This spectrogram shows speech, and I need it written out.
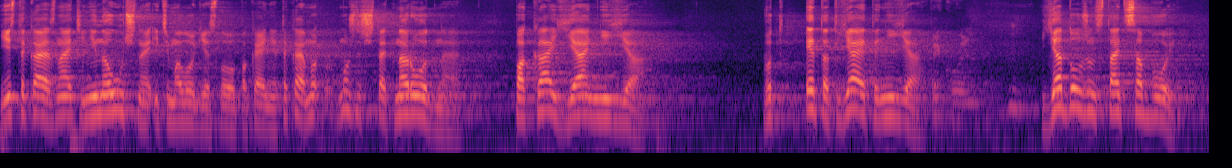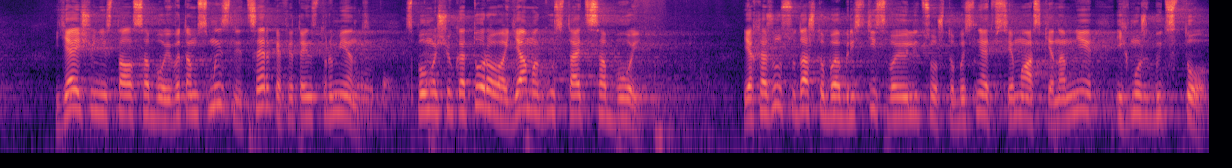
есть такая, знаете, ненаучная этимология слова покаяние, такая, можно считать, народная. Пока я не я. Вот этот я, это не я. Прикольно. Я должен стать собой. Я еще не стал собой. И в этом смысле церковь это инструмент, с помощью которого я могу стать собой. Я хожу сюда, чтобы обрести свое лицо, чтобы снять все маски, а на мне их может быть сто.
